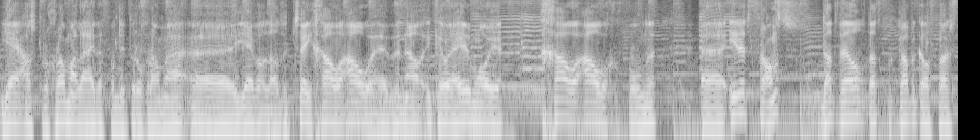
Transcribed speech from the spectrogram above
jij als programmaleider van dit programma... eh, jij wil altijd twee gouden ouwe hebben. Nou, ik heb een hele mooie gouden ouwe gevonden. In het Frans. Dat wel, dat verklap ik alvast.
